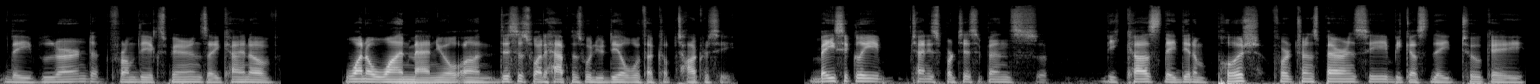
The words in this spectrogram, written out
they've learned from the experience a kind of 101 manual on this is what happens when you deal with a kleptocracy basically Chinese participants because they didn't push for transparency because they took a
